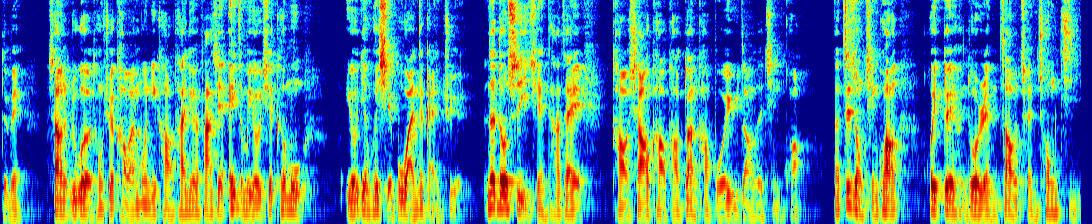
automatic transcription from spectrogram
对不对？像如果有同学考完模拟考，他一定会发现，哎，怎么有一些科目有点会写不完的感觉？那都是以前他在考小考、考段考不会遇到的情况。那这种情况会对很多人造成冲击。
